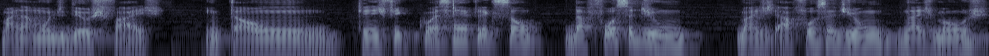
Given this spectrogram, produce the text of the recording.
mas na mão de Deus faz. Então, que a gente fique com essa reflexão da força de um, mas a força de um nas mãos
